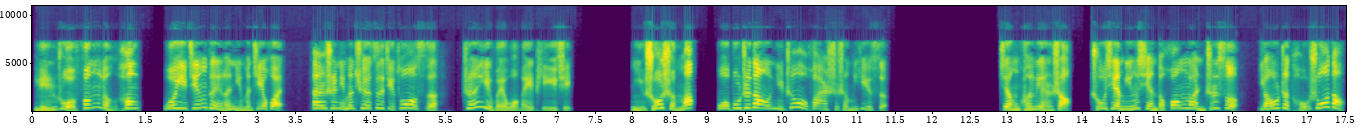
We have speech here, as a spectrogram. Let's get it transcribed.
林若风冷哼：“我已经给了你们机会。”但是你们却自己作死，真以为我没脾气？你说什么？我不知道你这话是什么意思。姜昆脸上出现明显的慌乱之色，摇着头说道：“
